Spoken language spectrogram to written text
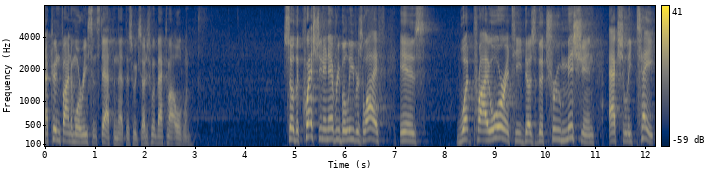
I couldn't find a more recent stat than that this week, so I just went back to my old one. So the question in every believer's life is what priority does the true mission actually take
